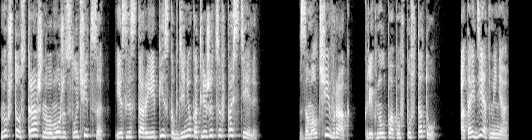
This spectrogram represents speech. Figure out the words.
«Ну что страшного может случиться, если старый епископ денек отлежится в постели?» «Замолчи, враг!» — крикнул папа в пустоту. «Отойди от меня!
